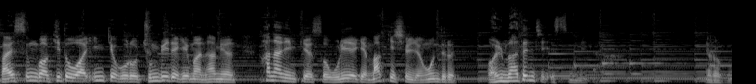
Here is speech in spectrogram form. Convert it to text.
말씀과 기도와 인격으로 준비되게만 하면 하나님께서 우리에게 맡기실 영혼들은 얼마든지 있습니다. 여러분,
